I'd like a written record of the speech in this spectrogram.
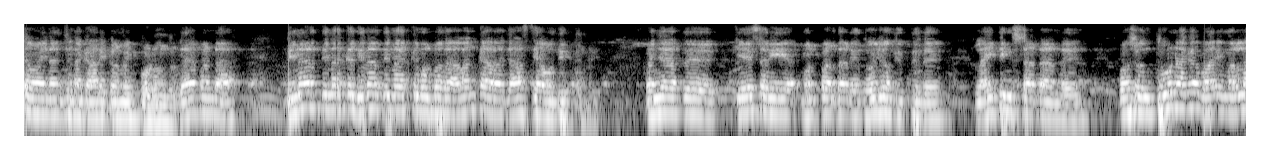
ಅಂಚಿನ ಕಾರ್ಯಕ್ರಮ ಇಟ್ಕೊಡು ದಯಪಂಡ, ದಿನರ್ ದಿನಕ್ಕೆ ದಿನ ದಿನಕ್ಕೆ ಮುಲ್ಪದ ಅಲಂಕಾರ ಜಾಸ್ತಿ ಆಗೋದಿತ್ತಂಡ್ರಿ ಪಂಜಾತ್ ಕೇಸರಿ ಮುನ್ಪಡ್ದಾಡೆ ತೋಜೊಂದಿತ್ತಿಂದೆ ಲೈಟಿಂಗ್ ಸ್ಟಾರ್ಟ್ ಆಂಡೆ ಒಂದು ತೂಣಾಗ ಬಾರಿ ಮಲ್ಲ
